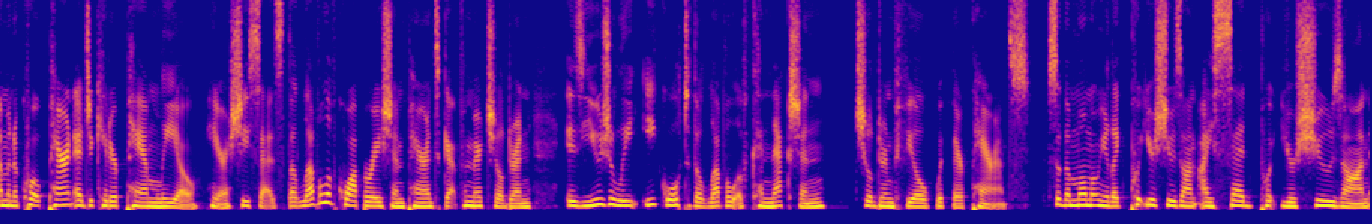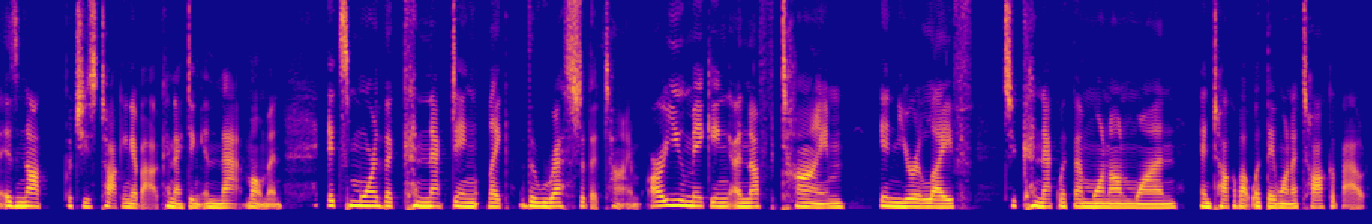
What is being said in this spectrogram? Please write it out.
I'm going to quote parent educator Pam Leo here. She says, the level of cooperation parents get from their children is usually equal to the level of connection children feel with their parents. So the moment when you like, put your shoes on, I said, put your shoes on is not what she's talking about connecting in that moment. It's more the connecting like the rest of the time. Are you making enough time in your life to connect with them one on one and talk about what they want to talk about?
